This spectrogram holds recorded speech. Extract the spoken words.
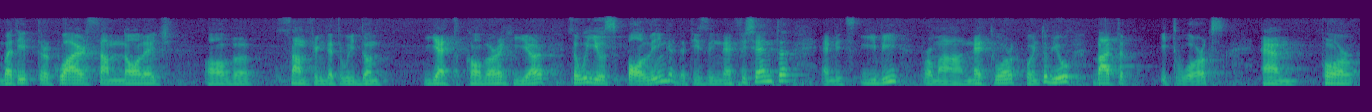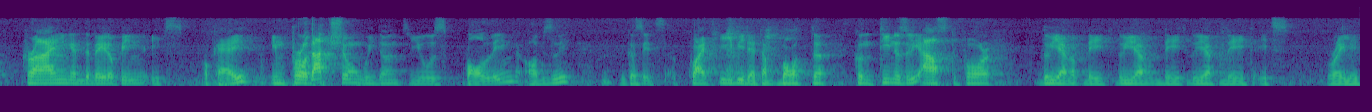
but it requires some knowledge of uh, something that we don't yet cover here. So we use polling that is inefficient and it's heavy from a network point of view, but it works. And for trying and developing, it's okay. In production, we don't use polling, obviously, because it's quite heavy that a bot continuously asks for, do you have update, do you have update, do you have update? It's really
